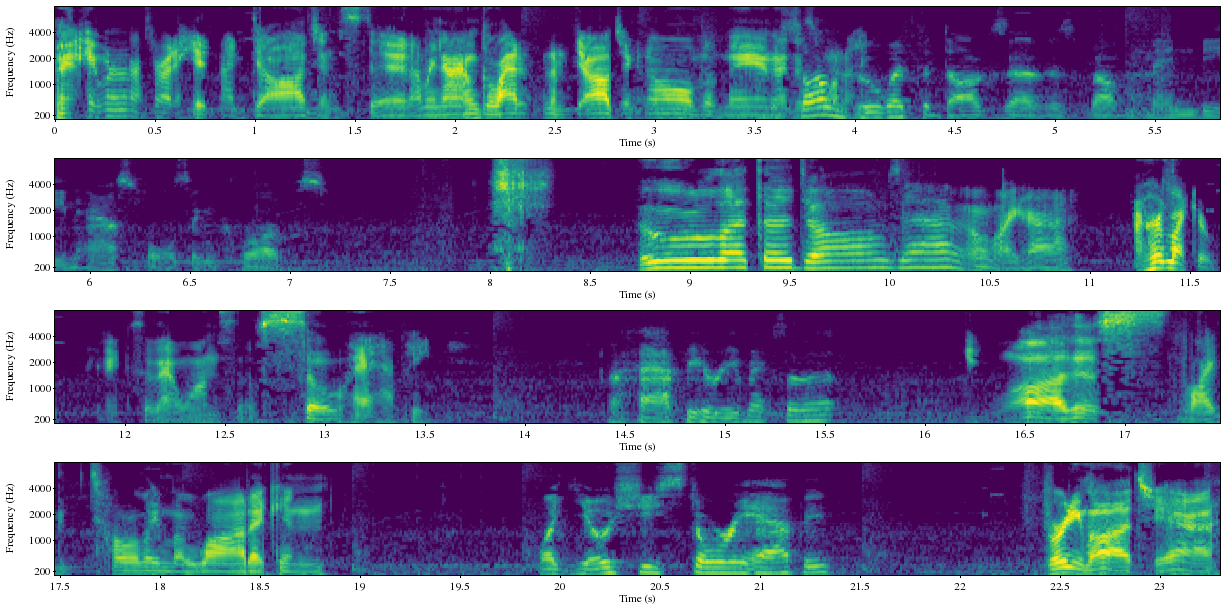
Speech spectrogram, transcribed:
We're gonna try to hit my dodge instead. I mean, I'm glad I'm dodging and all, but man, I The just song want Who. Let the Dogs Out is about men being assholes in clubs. Who let the dogs out? Oh my god! I heard like a remix of that once. I was so happy. A happy remix of that? It was it's like totally melodic and Like Yoshi's story happy? Pretty much, yeah.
